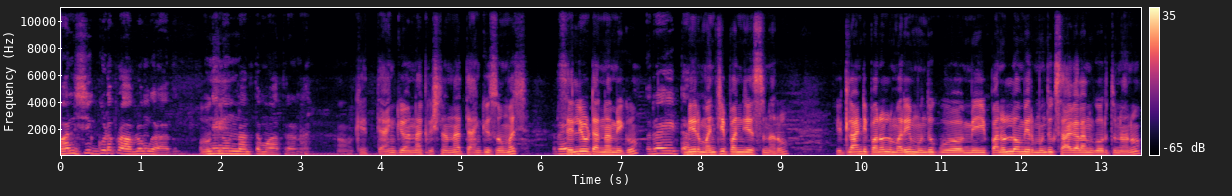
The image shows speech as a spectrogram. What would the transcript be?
మనిషికి కూడా ప్రాబ్లం కాదు. నేను ఉన్నంత మాత్రాన. ఓకే. థ్యాంక్ యూ అన్న కృష్ణ అన్న thank you so much. Salute అన్న మీకు. రైట్ మీరు మంచి పని చేస్తున్నారు. ఇట్లాంటి పనులు మరీ ముందుకు మీ పనుల్లో మీరు ముందుకు సాగాలని కోరుతున్నాను.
